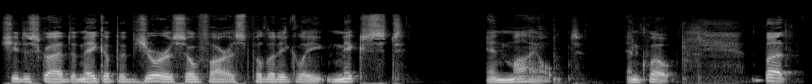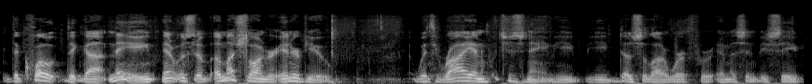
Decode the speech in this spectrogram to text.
she described the makeup of jurors so far as politically mixed and mild. End quote. But the quote that got me, and it was a, a much longer interview with Ryan, what's his name? He, he does a lot of work for MSNBC.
